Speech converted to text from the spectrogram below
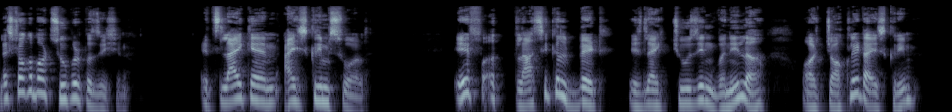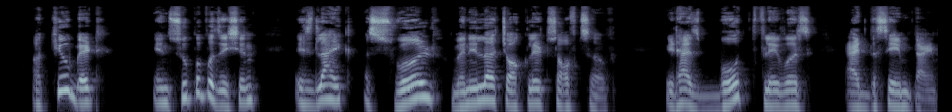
Let's talk about superposition. It's like an ice cream swirl. If a classical bit is like choosing vanilla or chocolate ice cream, a qubit in superposition is like a swirled vanilla chocolate soft serve. It has both flavors at the same time.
